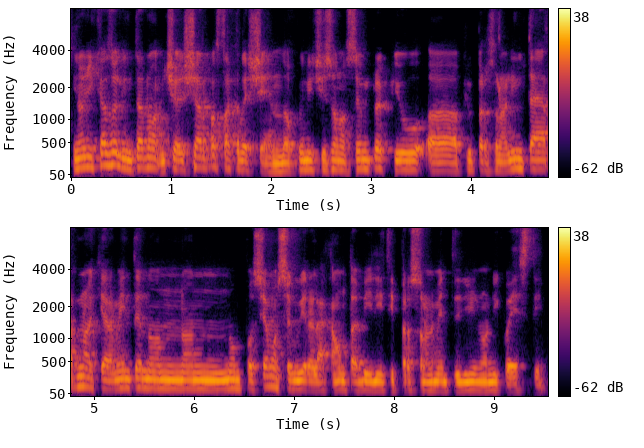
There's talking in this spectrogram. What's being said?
In ogni caso all'interno, cioè Sherpa sta crescendo, quindi ci sono sempre più, uh, più persone all'interno e chiaramente non, non, non, possiamo seguire l'accountability personalmente di uno di questi.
